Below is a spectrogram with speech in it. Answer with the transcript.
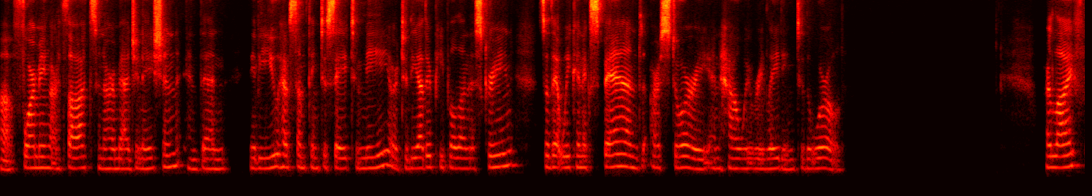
uh, forming our thoughts and our imagination. And then maybe you have something to say to me or to the other people on the screen so that we can expand our story and how we're relating to the world. Our life,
